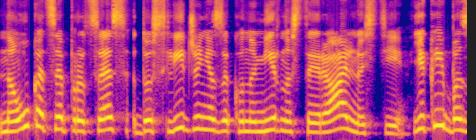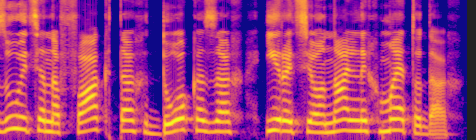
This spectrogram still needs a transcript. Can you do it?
Наука це процес дослідження закономірностей реальності, який базується на фактах, доказах і раціональних методах.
